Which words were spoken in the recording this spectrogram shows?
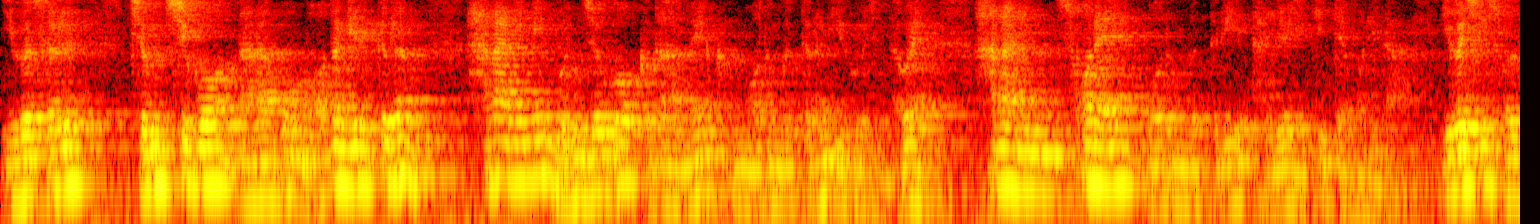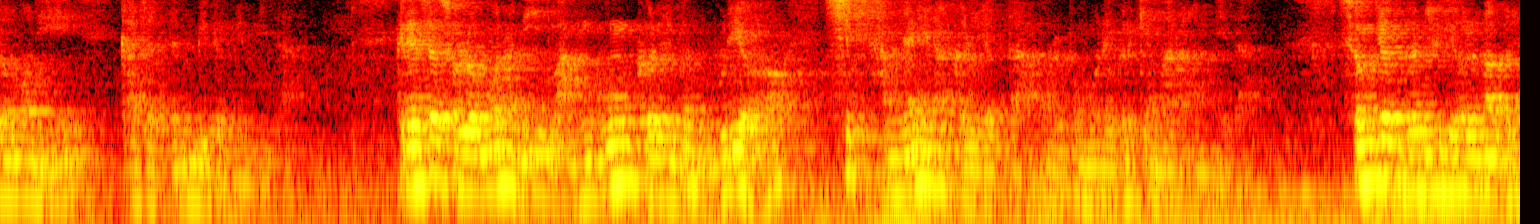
이것을 정치고 나라고 모든 일들은 하나님이 먼저고 그 다음에 그 모든 것들은 이루어진다. 왜? 하나님 손에 모든 것들이 달려있기 때문이다. 이것이 솔로몬이 가졌던 믿음입니다. 그래서 솔로몬은 이 왕궁 건립은 무려 13년이나 걸렸다. 오늘 본문에 그렇게 말합니다. 성전 건축이 얼마 걸려?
